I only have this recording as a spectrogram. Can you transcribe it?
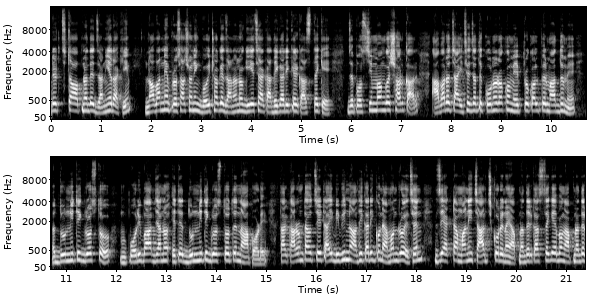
আপডেটসটাও আপনাদের জানিয়ে রাখি। নবান্নে প্রশাসনিক বৈঠকে জানানো গিয়েছে এক আধিকারিকের কাছ থেকে যে পশ্চিমবঙ্গ সরকার আবারও চাইছে যাতে কোনো রকম এই প্রকল্পের মাধ্যমে দুর্নীতিগ্রস্ত পরিবার যেন এতে দুর্নীতিগ্রস্ত হতে না পড়ে। তার কারণটা হচ্ছে এটাই, বিভিন্ন আধিকারিকগণ এমন রয়েছেন যে একটা মানি চার্জ করে নেয় আপনাদের কাছ থেকে এবং আপনাদের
